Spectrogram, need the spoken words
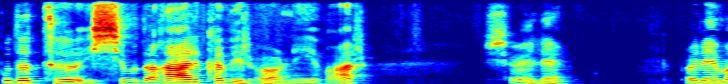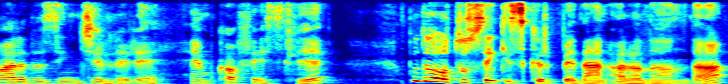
Bu da tığ işi. Bu da harika bir örneği var. Şöyle böyle hem arada zincirleri hem kafesli. Bu da 38-40 beden aralığında.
